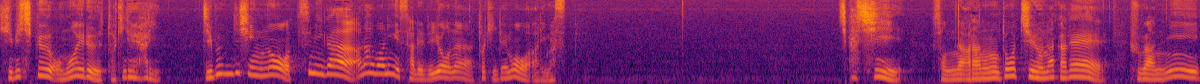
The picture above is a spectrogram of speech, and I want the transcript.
厳しく思える時であり自分自身の罪があらわにされるような時でもあります。しかしそんな荒野の道中の中で不安に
